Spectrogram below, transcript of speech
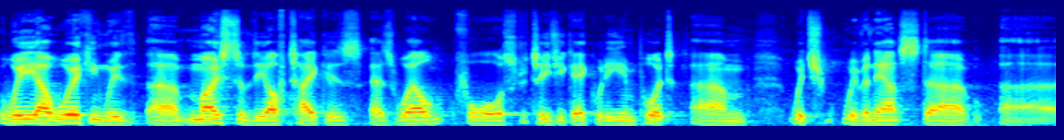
We are working with uh, most of the off-takers as well for strategic equity input, um, which we've announced. Uh, uh,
